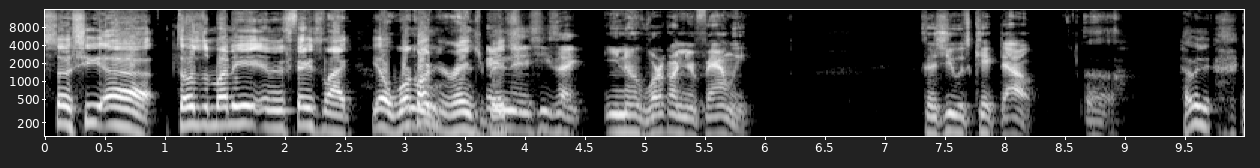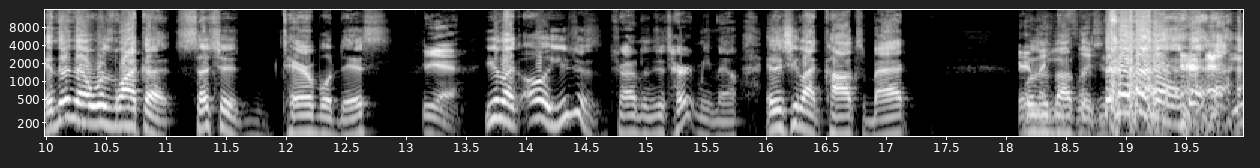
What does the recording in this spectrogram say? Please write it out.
so she uh throws the money in his face like, "Yo, work on your range, And bitch." then she's like, you know, work on your family, because she was kicked out. Haven't And then that was like a such a terrible diss. Yeah. You're like, "Oh, you're just trying to just hurt me now." And then she like cocks back. And, Was like, about he, flinches, he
